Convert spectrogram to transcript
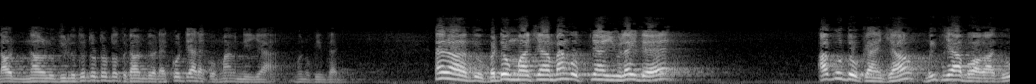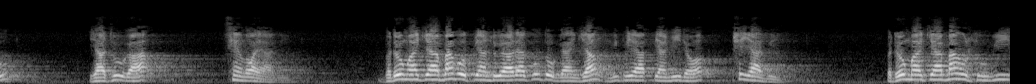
နောက်နောက်လူဒီလိုတွတ်တွတ်တွတ်စကားပြောတယ်ကိုတရားနဲ့ကိုမှန်းနေရဘုန်းတော်ပြသတယ်အဲ့တော့သူဘဒုံမာကြံပန်းကိုပြန်ယူလိုက်တဲ့အကုတုကံကြောင့်မိဖုရားဘွားကသူရာထုကဆင်းသွားရသည်ဘဒုံမာကြံပန်းကိုပြန်လှူရတဲ့ကုတုကံကြောင့်မိဖုရားပြန်ပြီးတော့ဖြစ်ရသည်ဘဒုံမာကြံပန်းကိုလှူပြီး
